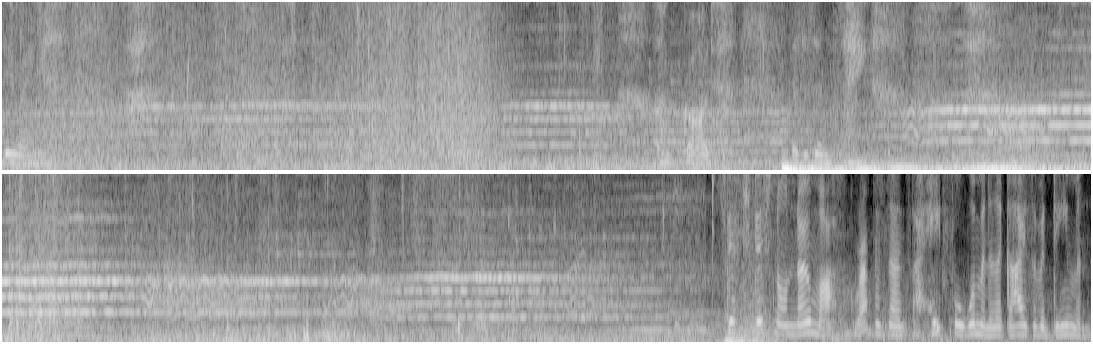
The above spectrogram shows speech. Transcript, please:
Doing? Oh god, this is insane. This traditional Noh mask represents a hateful woman in the guise of a demon.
